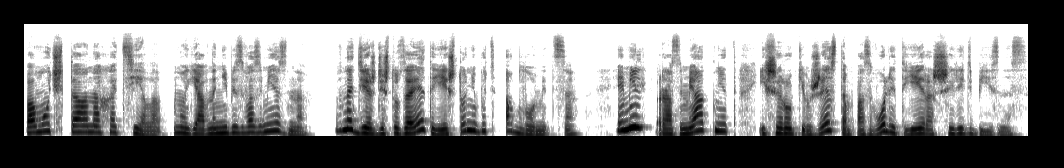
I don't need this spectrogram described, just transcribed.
Помочь-то она хотела, но явно не безвозмездно, в надежде, что за это ей что-нибудь обломится. Эмиль размякнет и широким жестом позволит ей расширить бизнес.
